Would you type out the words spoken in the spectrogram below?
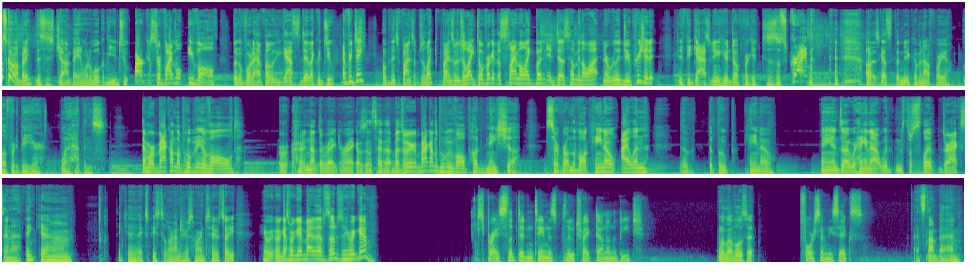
What's going on, buddy? This is John Bane. I want to welcome you to Ark Survival Evolved. Looking forward to have fun with you guys today, like we do every day. Hoping that you find something you like. Find something you like. Don't forget to slam the like button. It does help me a lot, and I really do appreciate it. And if you guys are new here, don't forget to subscribe. Always got something new coming out for you. Love for you to be here. What happens? And we're back on the Pooping Evolved. Or, not the Ragnarok, I was going to say that. But we're back on the Pooping Evolved Pugnacia server on the Volcano Island, the, the Poop Cano. And uh, we're hanging out with Mr. Slip, Draxx, and I think um, I think uh, XP's still around here somewhere too. So here we, I guess we're getting back to the episode. So here we go. I'm surprised Slip didn't tame this blue trike down on the beach. What level is it? 476. That's not bad.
